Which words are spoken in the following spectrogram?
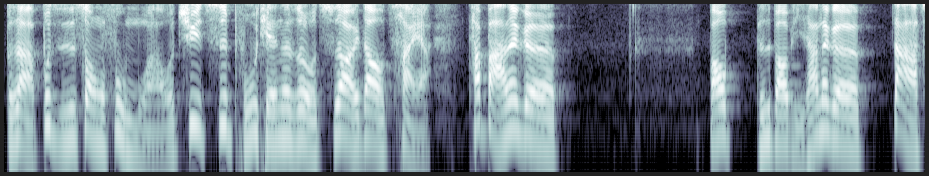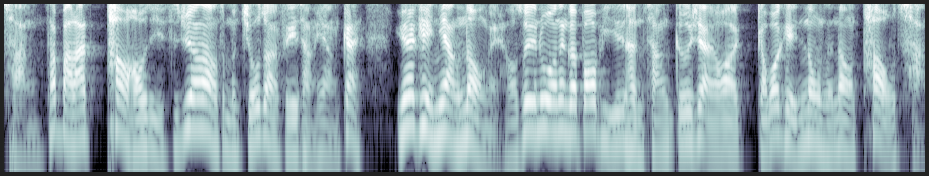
不是啊，不只是送父母啊！我去吃莆田的时候，我吃到一道菜啊，他把那个包不是包皮，他那个大肠，他把它套好几次，就像那种什么九转肥肠一样，干，原来可以那样弄哎！好，所以如果那个包皮很长，割下来的话，搞不好可以弄成那种套肠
